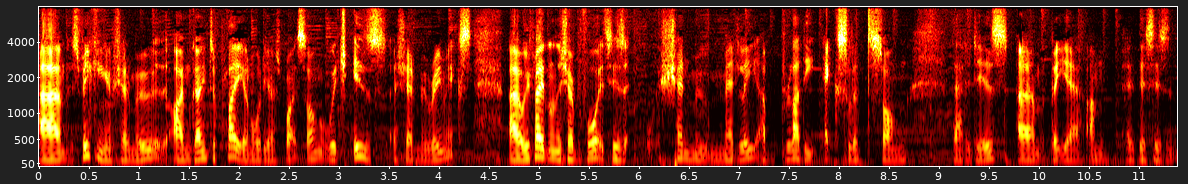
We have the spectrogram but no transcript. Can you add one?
Um, speaking of Shenmue, I'm going to play an Audio Sprite song, which is a Shenmue remix. Uh, we played on the show before. It's his Shenmue medley, a bloody excellent song that it is. Um, but yeah, um, this isn't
